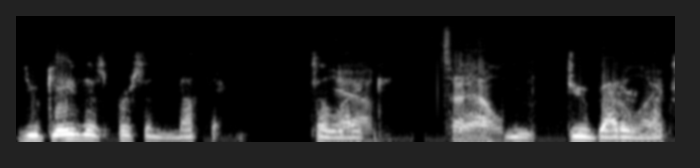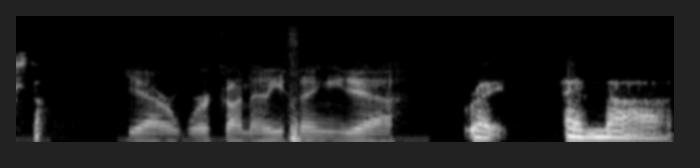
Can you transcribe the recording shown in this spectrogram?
you gave this person nothing to Yeah. like to help. do better like, next time. Yeah, or work on anything. Yeah. Right. And uh,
